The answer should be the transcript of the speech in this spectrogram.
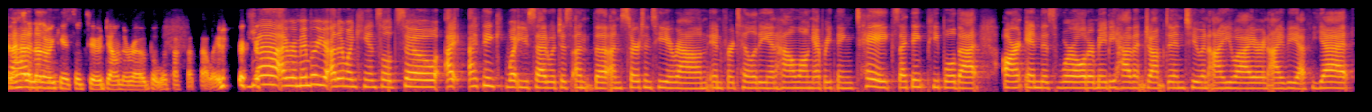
and I had another is... one canceled too down the road, but we'll talk about that later. yeah, I remember your other one canceled. So I, I think what you said, which is un- the uncertainty around infertility and how long everything takes. I think people that aren't in this world or maybe haven't jumped into an IUI or an IVF yet,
